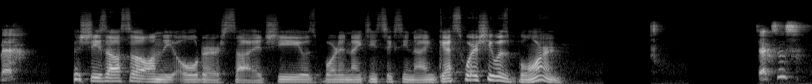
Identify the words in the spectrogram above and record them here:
meh. but she's also on the older side. She was born in 1969. Guess where she was born? Texas?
